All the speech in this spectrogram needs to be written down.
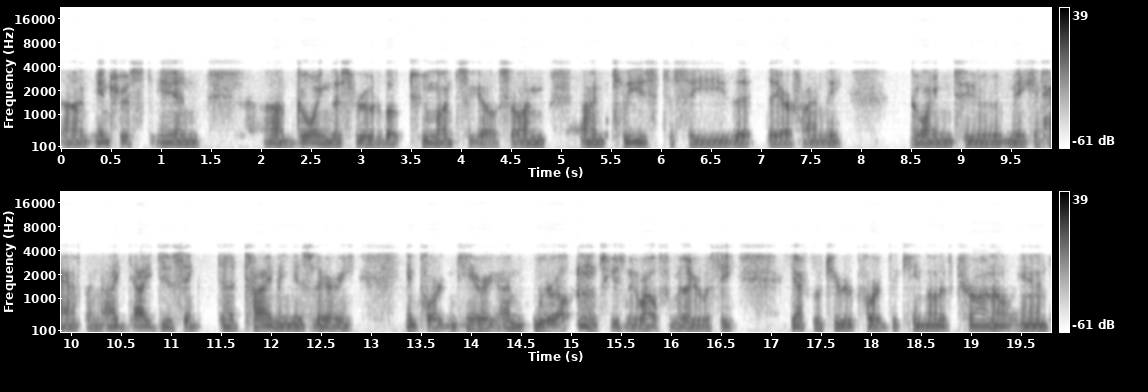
uh, interest in uh, going this route about two months ago. So I'm I'm pleased to see that they are finally going to make it happen. I, I do think uh, timing is very important here. We're all excuse me, we're all familiar with the Iacobucci report that came out of Toronto, and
